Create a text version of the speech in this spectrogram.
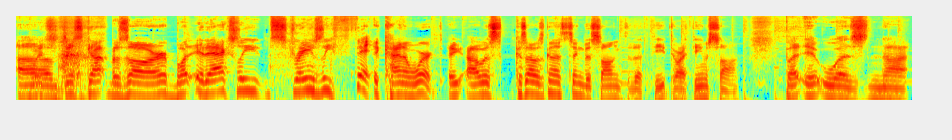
Um, which just got bizarre. But it actually strangely fit. it kind of worked. It, I was because I was gonna sing the song to the, the to our theme song, but it was not.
